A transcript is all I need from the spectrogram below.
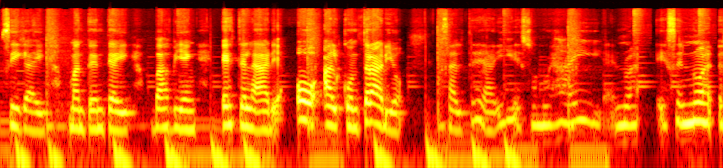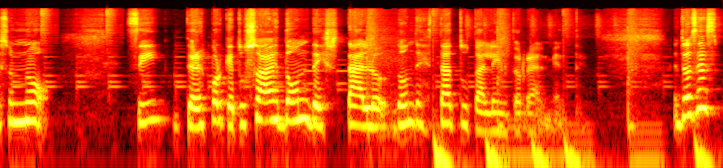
siga ahí, mantente ahí, vas bien, esta es la área. O al contrario, salte de ahí, eso no es ahí, ese no es, eso no. ¿Sí? Pero es porque tú sabes dónde está, lo, dónde está tu talento realmente. Entonces,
